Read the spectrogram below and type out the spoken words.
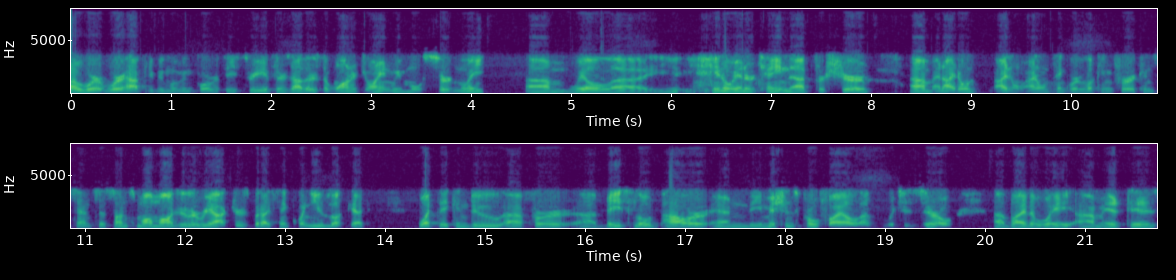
uh, we're we're happy to be moving forward with these three. If there's others that want to join, we most certainly um, will uh, you, you, know entertain that for sure. Um, and I don't I don't I don't think we're looking for a consensus on small modular reactors, but I think when you look at what they can do uh, for base load power and the emissions profile of which is zero, by the way, um, it is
